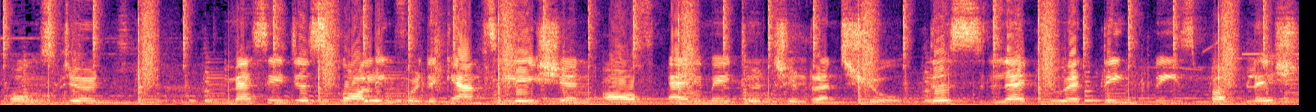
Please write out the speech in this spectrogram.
posted messages calling for the cancellation of animated children's show. This led to a think piece published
